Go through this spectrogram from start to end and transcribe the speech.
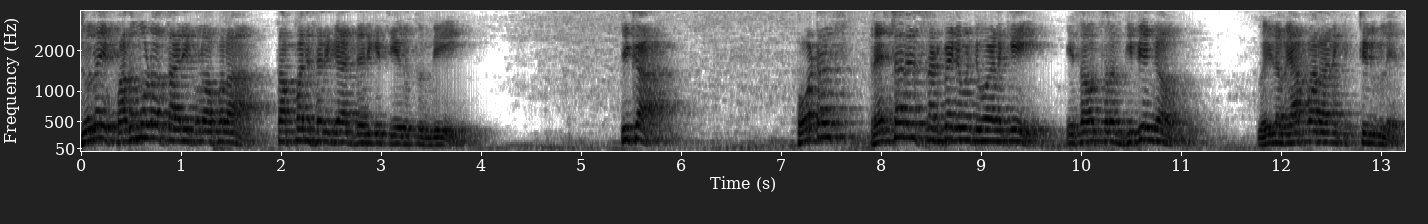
జూలై పదమూడో తారీఖు లోపల తప్పనిసరిగా జరిగి తీరుతుంది. ఇక హోటల్స్ రెస్టారెంట్స్ నడిపేటువంటి వాళ్ళకి ఈ సంవత్సరం దివ్యంగా ఉంది. వీళ్ళ వ్యాపారానికి తిరుగులేదు.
